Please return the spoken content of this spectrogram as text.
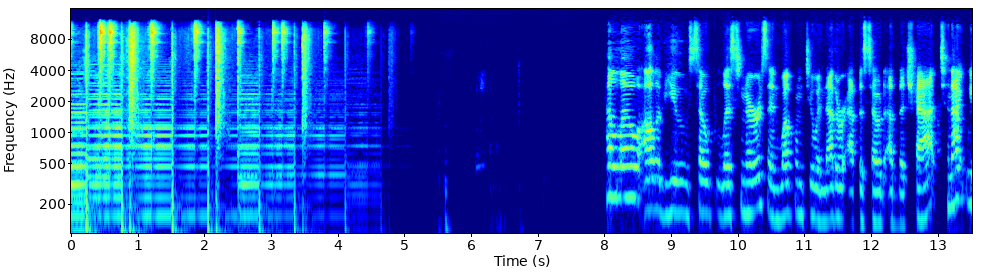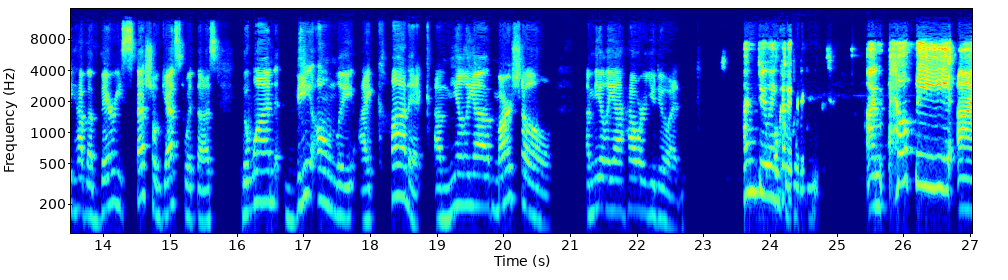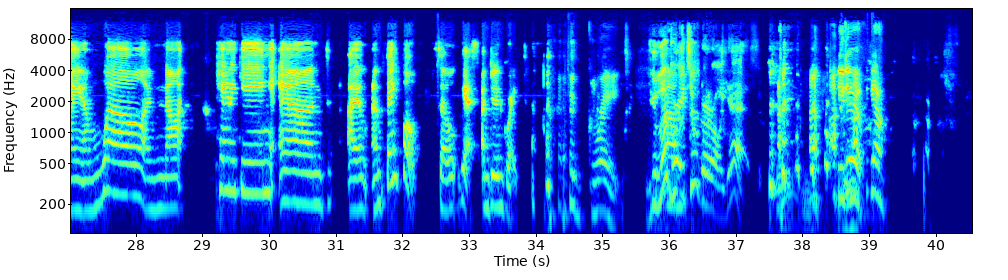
Hello, all of you soap listeners, and welcome to another episode of The Chat. Tonight we have a very special guest with us, the one, the only, iconic Amelia Marshall. Amelia, how are you doing? I'm doing okay. great. I'm healthy, I am well, I'm not panicking, and I, I'm thankful. So, yes, I'm doing great. great. You look um, great too, girl. Yes. you do, yeah.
